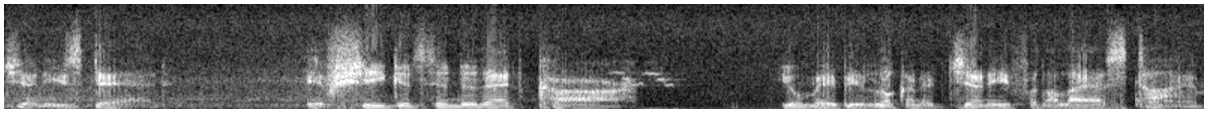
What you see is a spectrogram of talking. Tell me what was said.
Jenny's dad. If she gets into that car, you may be looking at Jenny for the last time.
